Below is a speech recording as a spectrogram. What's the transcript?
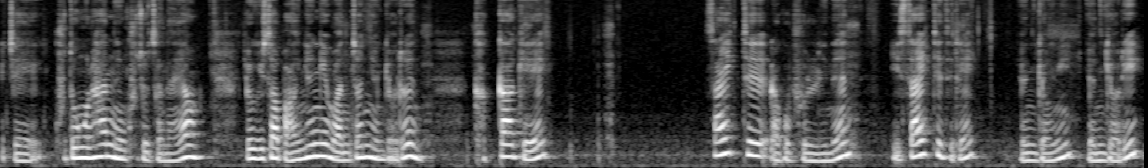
이제 구동을 하는 구조잖아요. 여기서 망형의 완전 연결은 각각의 사이트라고 불리는 이 사이트들의 연경이, 연결이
